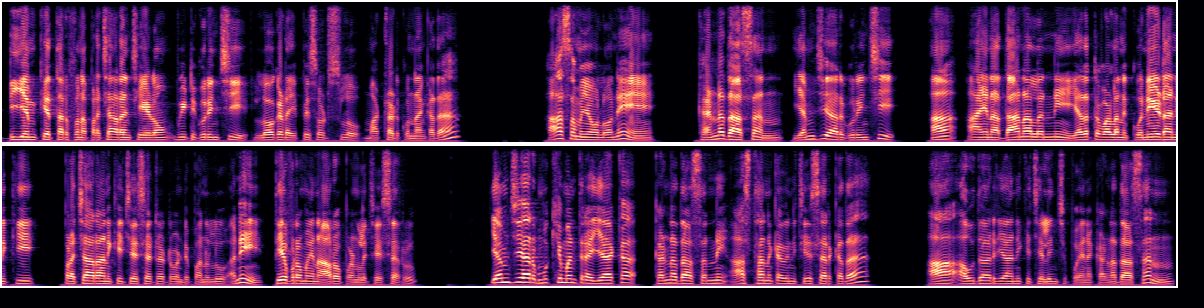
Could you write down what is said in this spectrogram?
డిఎంకే తరఫున ప్రచారం చేయడం వీటి గురించి లోగడ ఎపిసోడ్స్లో మాట్లాడుకున్నాం కదా? ఆ సమయంలోనే కన్నదాసన్ ఎంజీఆర్ గురించి ఆ ఆయన దానాలన్నీ ఎదట వాళ్ళని కొనేయడానికి ప్రచారానికి చేసేటటువంటి పనులు అని తీవ్రమైన ఆరోపణలు చేశారు. ఎంజీఆర్ ముఖ్యమంత్రి అయ్యాక కన్నదాసన్ని ఆస్థాన కవిని చేశారు కదా? ఆ ఔదార్యానికి చెలించిపోయిన కన్నదాసన్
